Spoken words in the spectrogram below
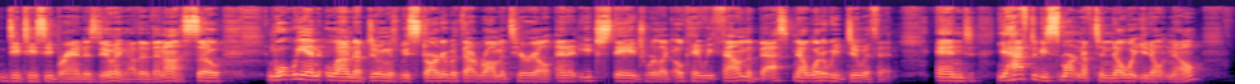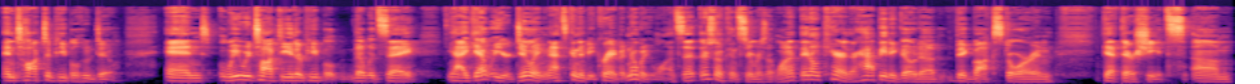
DTC brand is doing other than us? So, what we wound up doing is we started with that raw material and at each stage we're like okay we found the best. Now what do we do with it? And you have to be smart enough to know what you don't know and talk to people who do. And we would talk to either people that would say yeah i get what you're doing. That's going to be great but nobody wants it. There's no consumers that want it. They don't care. They're happy to go to big box store and get their sheets. Um,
